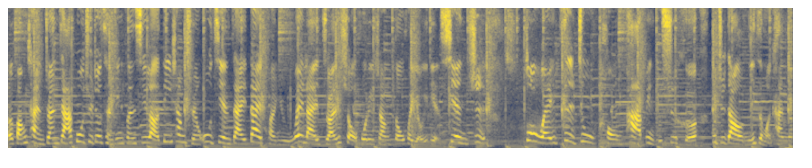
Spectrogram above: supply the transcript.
而房产专家过去就曾经分析了，地上权物件在贷款与未来转手获利上都会有一点限制。作为自住恐怕并不适合，不知道你怎么看呢？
